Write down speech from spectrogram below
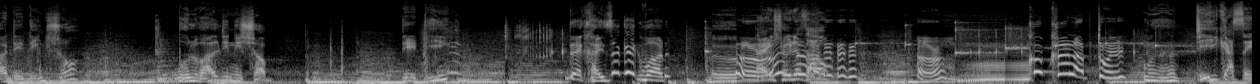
আর ডেটিং শো ভুলভাল জিনিস সব। ডেটিং দেখাই যাক একবার। এই সইরা যাও। খুব খারাপ তুই। ঠিক আছে।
